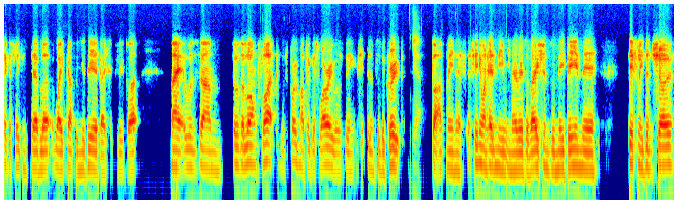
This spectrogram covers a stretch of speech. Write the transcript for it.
take a sleeping tablet, wake up, and you're there basically. But mate, it was um, it was a long flight because it's probably my biggest worry was being accepted into the group. Yeah. But I mean, if, if anyone had any you know reservations with me being there, definitely didn't show.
